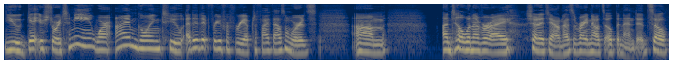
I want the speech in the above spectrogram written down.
you get your story to me where i'm going to edit it for you for free up to 5000 words um, until whenever i shut it down as of right now it's open ended so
